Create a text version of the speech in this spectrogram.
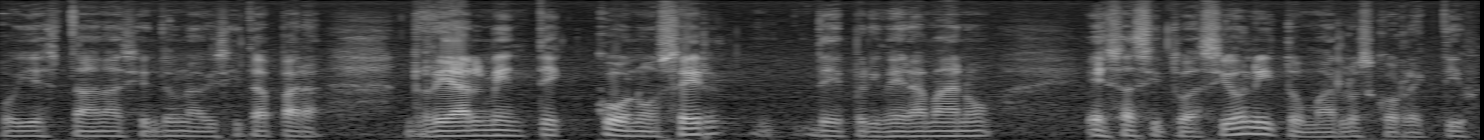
hoy están haciendo una visita para realmente conocer de primera mano esa situación y tomar los correctivos.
